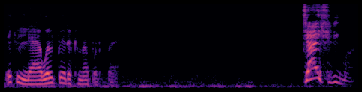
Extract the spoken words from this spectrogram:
एक लेवल पे रखना पड़ता है। जय श्री महाकाल।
